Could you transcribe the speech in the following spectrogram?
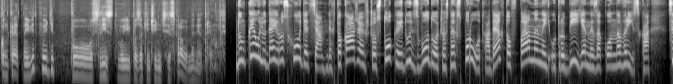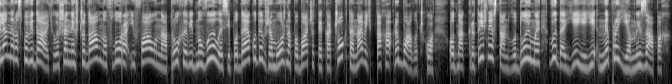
конкретної відповіді по слідству і по закінченню цієї справи ми не отримали. Думки у людей розходяться. Дехто каже, що стоки йдуть з водоочисних споруд, а дехто впевнений, у трубі є незаконна врізка. Селяни розповідають, лише нещодавно флора і фауна трохи відновились, і подекуди вже можна побачити качок та навіть птаха рибалочку. Однак критичний стан водойми видає її неприємний запах.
